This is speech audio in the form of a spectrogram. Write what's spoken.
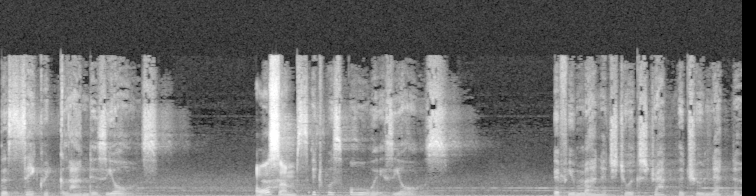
The sacred gland is yours. Awesome. Perhaps it was always yours. If you manage to extract the true nectar,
